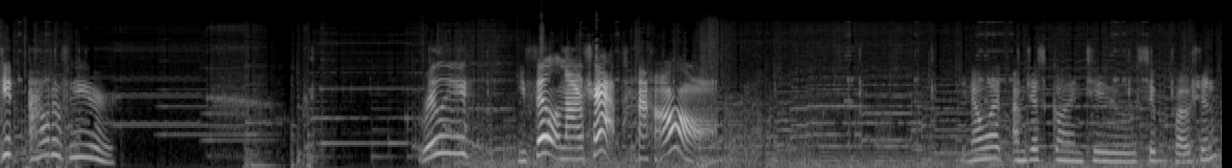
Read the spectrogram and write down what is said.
Get out of here! Really? You fell in our trap! Haha! you know what? I'm just going to Super Potion.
